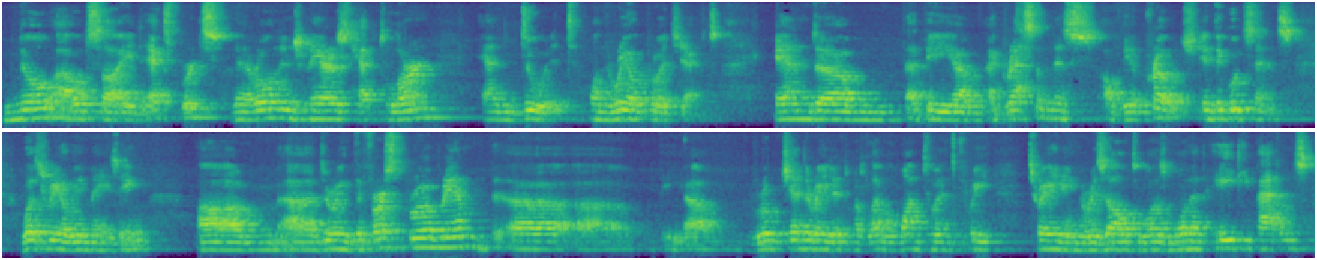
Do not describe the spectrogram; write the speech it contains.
No outside experts, their own engineers had to learn and do it on the real projects. And um, the um, aggressiveness of the approach, in the good sense, was really amazing. Um, uh, during the first program, uh, uh, the uh, group generated was level 1, 2, and 3 training. The result was more than 80 patents.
